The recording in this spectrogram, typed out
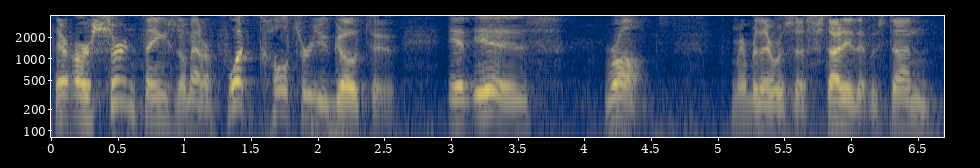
There are certain things, no matter what culture you go to, it is wrong. Remember, there was a study that was done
